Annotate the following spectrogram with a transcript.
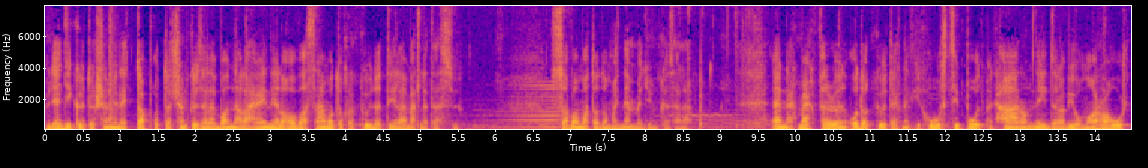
hogy egyikőtök sem jön egy tapottat sem közelebb annál a helynél, ahova a számotokra küldött élelmet letesszük. Szavamat adom, hogy nem megyünk közelebb. Ennek megfelelően oda küldtek nekik húsz cipót, meg három-négy darab jó marhahúst,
